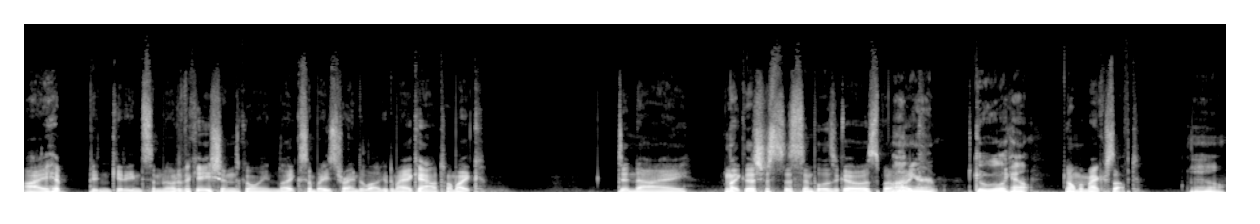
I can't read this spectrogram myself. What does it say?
i have been getting some notifications going like somebody's trying to log into my account i'm like deny like that's just as simple as it goes but I'm on like, your Google account. no i'm a microsoft Oh.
